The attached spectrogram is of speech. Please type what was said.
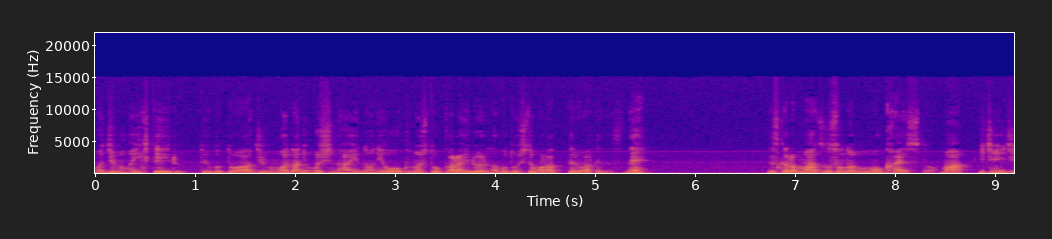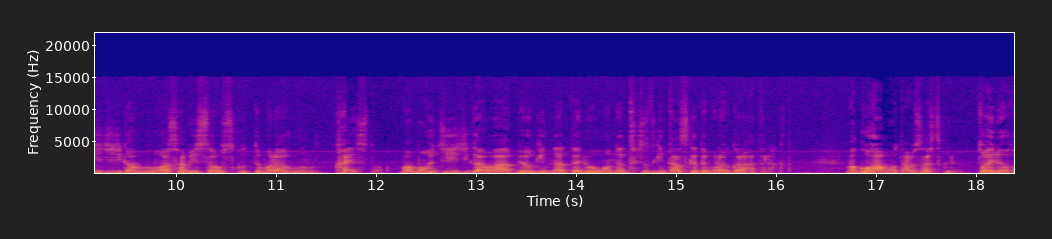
まあ、自分が生きているということは自分は何もしないのに多くの人からいろいろなことをしてもらってるわけですね。ですからまずその分を返すと。まあ1日1時間分は寂しさを救ってもらう分返すと、まあ、もう1時間は病気になったり老後になったりした時に助けてもらうから働くと、まあ、ご飯を食べさせてくれる。トイレを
